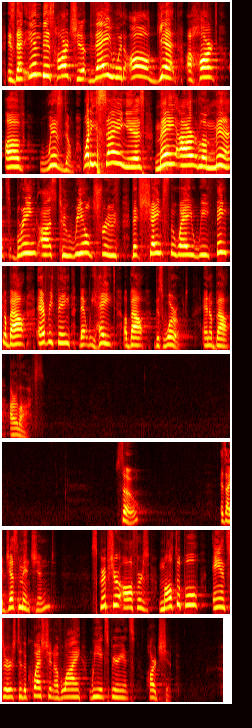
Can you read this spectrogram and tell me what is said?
is that in this hardship, they would all get a heart of wisdom. What he's saying is, may our lament bring us to real truth that shapes the way we think about everything that we hate about this world and about our lives. So, as I just mentioned, Scripture offers multiple answers to the question of why we experience hardship.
